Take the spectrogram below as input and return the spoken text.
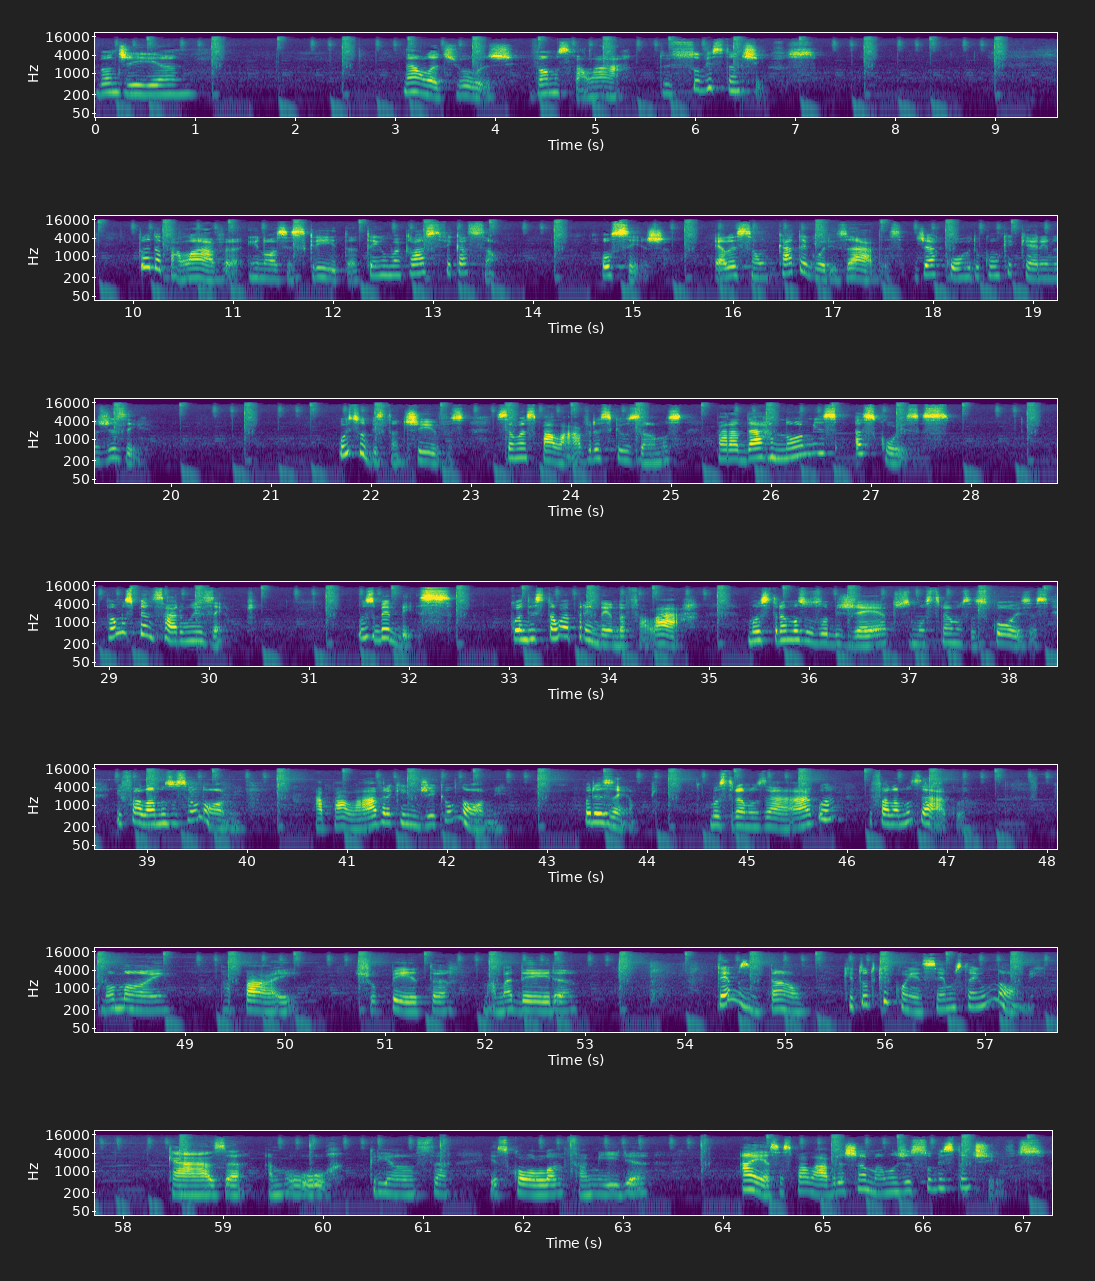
Bom dia. Na aula de hoje, vamos falar dos substantivos. Toda palavra em nossa escrita tem uma classificação, ou seja, elas são categorizadas de acordo com o que querem nos dizer. Os substantivos são as palavras que usamos para dar nomes às coisas. Vamos pensar um exemplo. Os bebês, quando estão aprendendo a falar, mostramos os objetos, mostramos as coisas e falamos o seu nome, a palavra que indica o nome. Por exemplo, mostramos a água e falamos água. Mamãe, papai, chupeta, mamadeira. Temos então que tudo que conhecemos tem um nome casa, amor, criança, escola, família. A essas palavras chamamos de substantivos.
